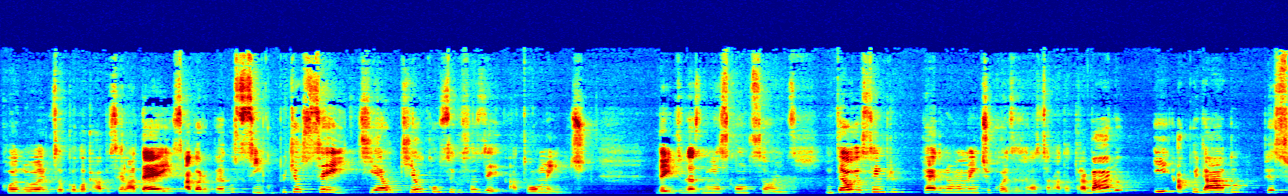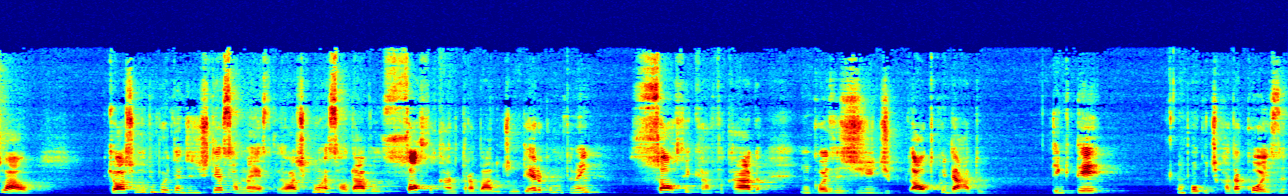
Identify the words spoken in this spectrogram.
quando antes eu colocava, sei lá, 10, agora eu pego 5, porque eu sei que é o que eu consigo fazer atualmente, dentro das minhas condições. Então eu sempre pego normalmente coisas relacionadas a trabalho e a cuidado pessoal. Que eu acho muito importante a gente ter essa mescla. Eu acho que não é saudável só focar no trabalho o dia inteiro, como também só ficar focada em coisas de, de autocuidado. Tem que ter um pouco de cada coisa.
